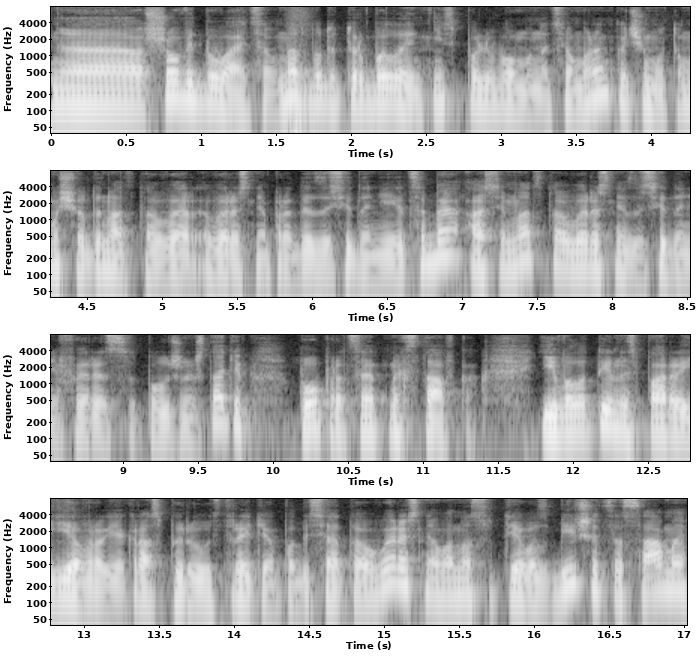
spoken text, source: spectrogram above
Е, Що відбувається? У нас буде турбулентність по-любому на цьому ринку. Чому? Тому що 11 вересня пройде засідання ЄЦБ, а 17 вересня засідання ФРС Сполучених Штатів по процентних ставках. І волатильність пари євро якраз період з 3 по 10 вересня вона суттєво збільшиться саме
